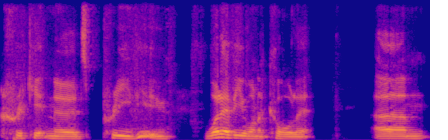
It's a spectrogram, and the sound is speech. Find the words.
cricket nerds preview, whatever you want to call it. Um,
